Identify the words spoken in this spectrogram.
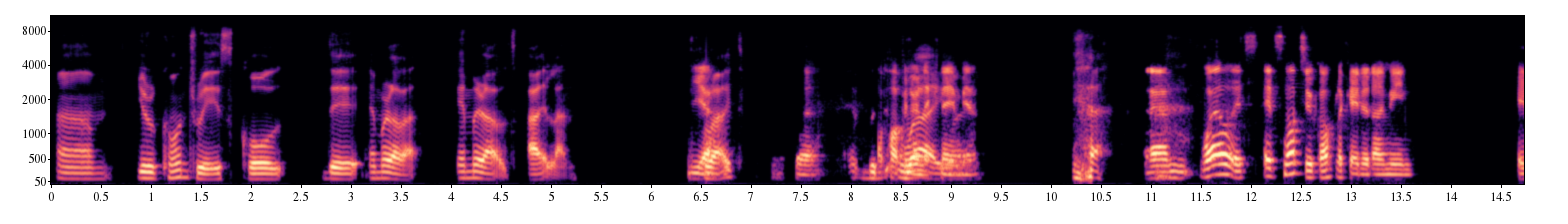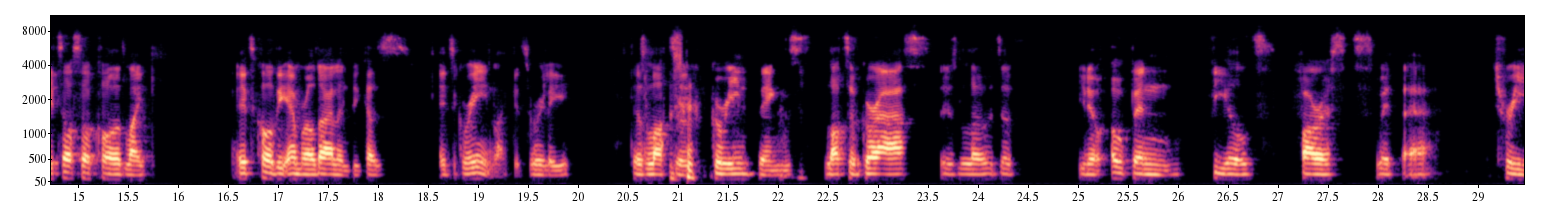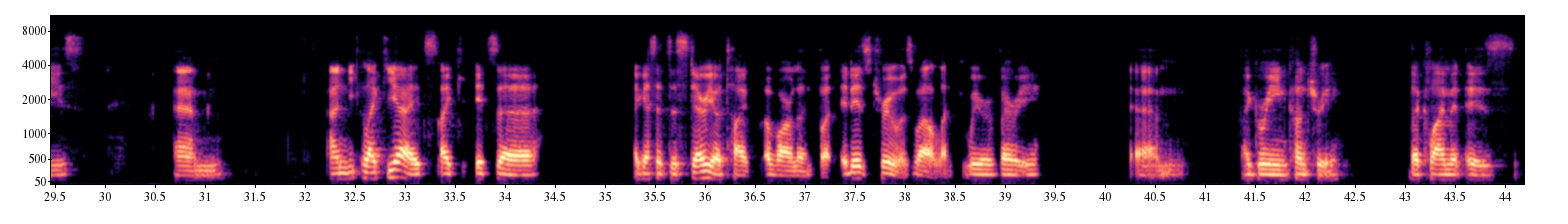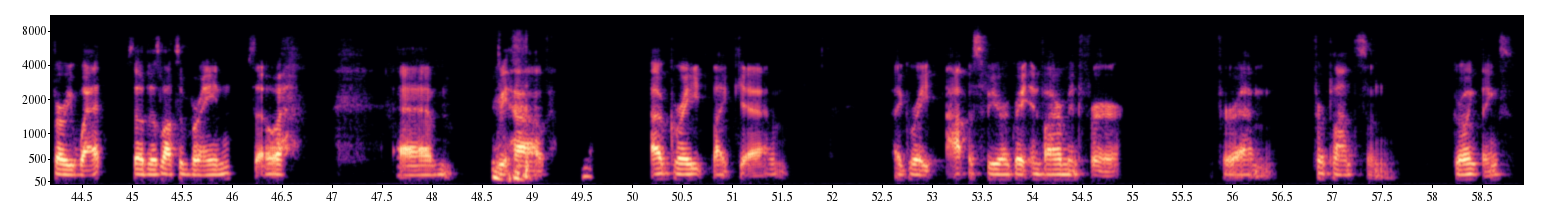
um, your country is called the Emerald Emerald Island. Yeah. Right. Yeah. a popular why, nickname, why? yeah. Yeah. Um. Well, it's it's not too complicated. I mean, it's also called like, it's called the Emerald Island because it's green. Like it's really, there's lots of green things, lots of grass. There's loads of, you know, open fields, forests with uh, trees. Um, and like, yeah, it's like, it's a, I guess it's a stereotype of Ireland, but it is true as well. Like we're very, um, a green country. The climate is very wet, so there's lots of rain. So, um, we have a great like um, a great atmosphere, a great environment for for um for plants and growing things.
